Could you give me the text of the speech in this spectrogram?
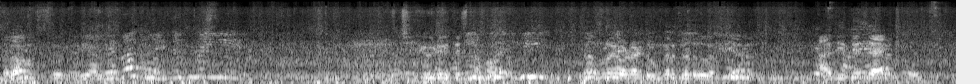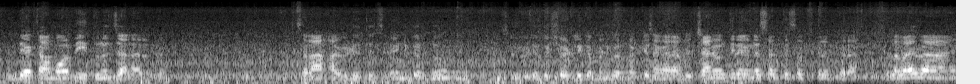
चला मस्त घरी आलो. बघ होतच नाहीये. व्हिडिओ इथेच थांबवतो. त्यामुळे एवढा डोंगर चढत वरती आलो आज इथेच आहे. उद्या कामावरती इथूनच जाणार आता. चला हा व्हिडिओ इथेच एंड करतो. व्हिडिओ कशी वाटली कमेंट करून नक्की सांगा. आपल्या चॅनलवरती नवीन असाल तर सबस्क्राईब करा. चला बाय बाय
